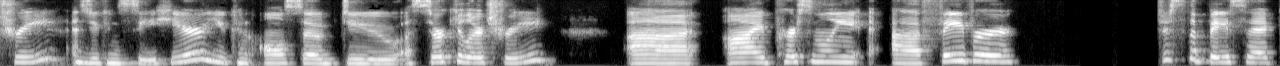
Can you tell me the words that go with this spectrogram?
tree, as you can see here. You can also do a circular tree. Uh, I personally uh, favor just the basic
